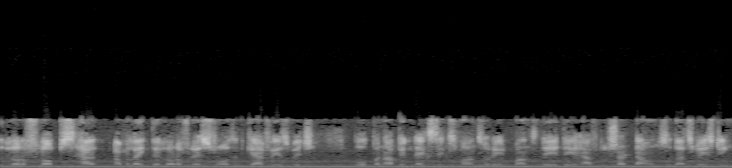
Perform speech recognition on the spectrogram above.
a lot of flops. Have, I'm mean, like there are a lot of restaurants and cafes which open up in next six months or eight months. They they have to shut down. So that's wasting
